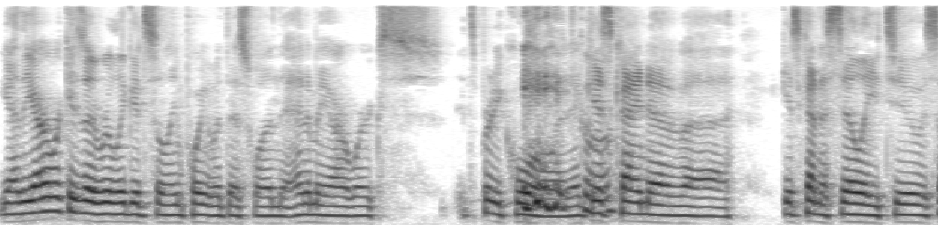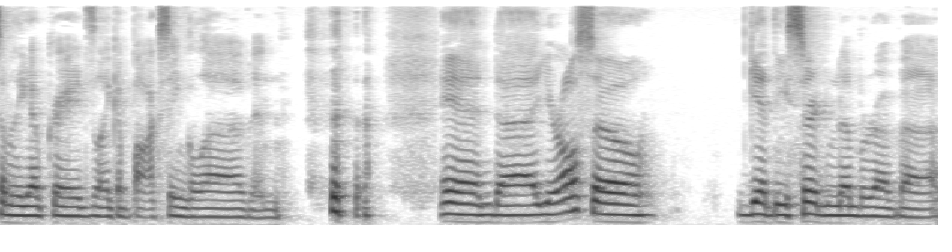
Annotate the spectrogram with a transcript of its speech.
Yeah, the artwork is a really good selling point with this one. The anime artwork's it's pretty cool, and it cool. gets kind of uh, gets kind of silly too with some of the upgrades, like a boxing glove, and and uh, you're also get these certain number of uh,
